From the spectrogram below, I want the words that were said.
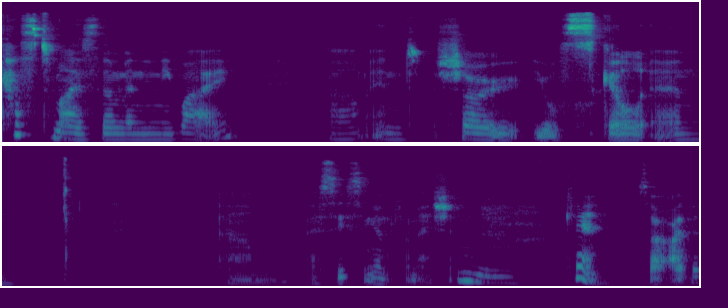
customize them in any way um, and show your skill in assessing information, you can. So either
